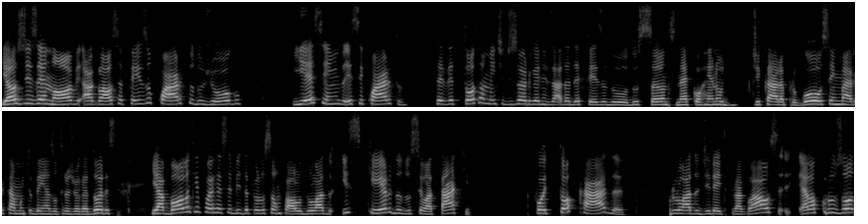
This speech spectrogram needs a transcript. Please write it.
E aos 19, a Glaucia fez o quarto do jogo. E esse ainda, esse quarto, você vê totalmente desorganizada a defesa do, do Santos, né? Correndo de cara para o gol, sem marcar muito bem as outras jogadoras. E a bola que foi recebida pelo São Paulo do lado esquerdo do seu ataque foi tocada para o lado direito para a Glaucia. Ela cruzou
